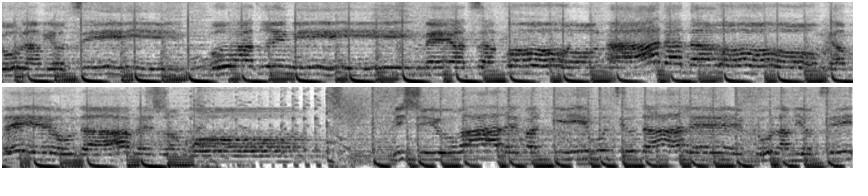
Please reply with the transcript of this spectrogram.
כולם יוצאים ומתרימים מהצפון עד הדרום גם ביהודה ושומרון. משיעור א' עד קיבוץ י"א כולם יוצאים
